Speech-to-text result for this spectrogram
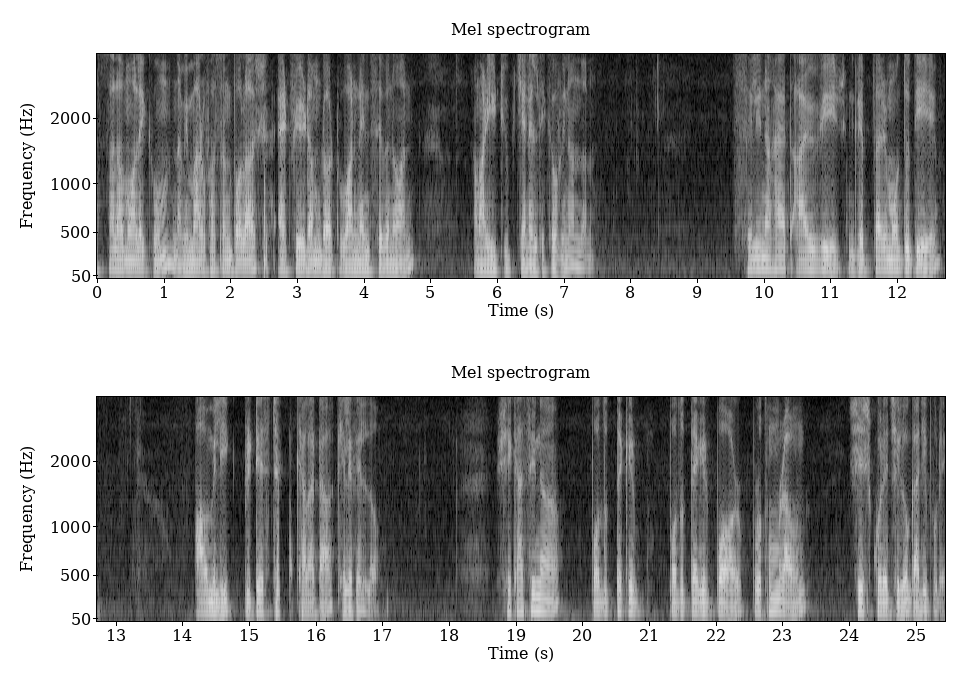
আসসালামু আলাইকুম আমি Maruf Hasan Palash at freedom dot one nine seven one আমার ইউটিউব চ্যানেল থেকে অভিনন্দন। সেলিনা হায়াত আইভির গ্রেপ্তারের মধ্য দিয়ে আওয়ামী লীগ প্রিটেস্ট খেলাটা খেলে ফেলল। শেখ হাসিনা পদত্যাগের পদত্যাগের পর প্রথম রাউন্ড শেষ করেছিল গাজীপুরে।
